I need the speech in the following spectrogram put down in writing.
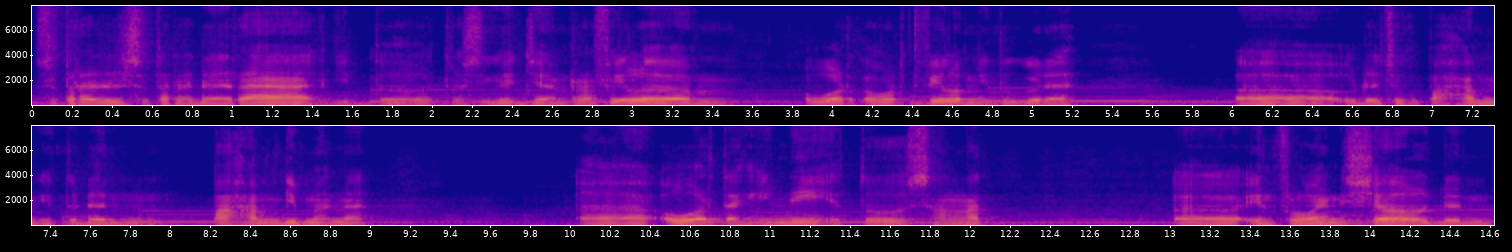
sutradara sutradara gitu terus juga genre film award award film itu gue udah uh, udah cukup paham gitu. Dan paham gimana uh, award yang ini itu sangat uh, influential dan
